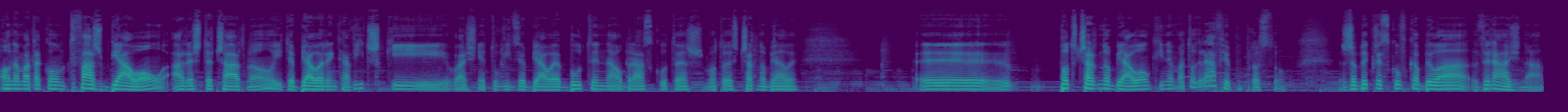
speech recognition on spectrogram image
ona ma taką twarz białą, a resztę czarną i te białe rękawiczki, właśnie tu widzę białe buty na obrazku też, bo to jest czarno-biały. Yy, pod czarno-białą kinematografię po prostu, żeby kreskówka była wyraźna.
